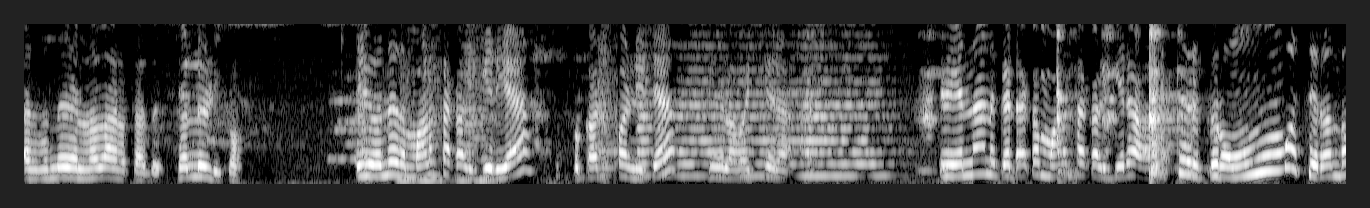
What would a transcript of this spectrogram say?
அது வந்து நல்லா இருக்காது. செல்லு அடிக்கும் இது வந்து இந்த மணத்தக்காளி கீரையை இப்போ கட் பண்ணிவிட்டு இதில் வைக்கிறேன். இது என்னன்னு கேட்டாக்கா மணத்தக்காளி கீரை அல்சருக்கு ரொம்ப சிறந்த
